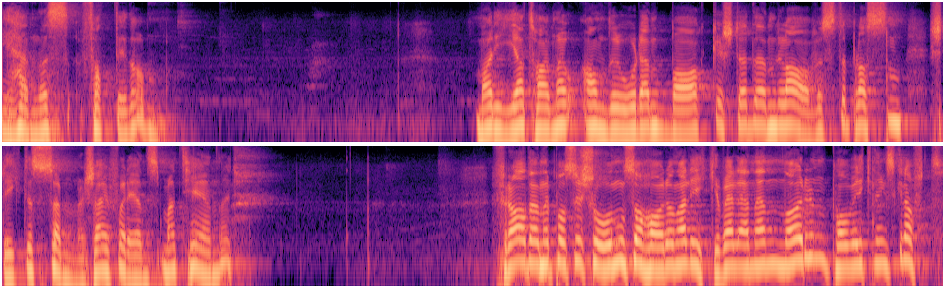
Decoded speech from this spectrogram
i hennes fattigdom. Maria tar med andre ord den bakerste, den laveste plassen, slik det sømmer seg for en som er tjener. Fra denne posisjonen så har hun allikevel en enorm påvirkningskraft.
